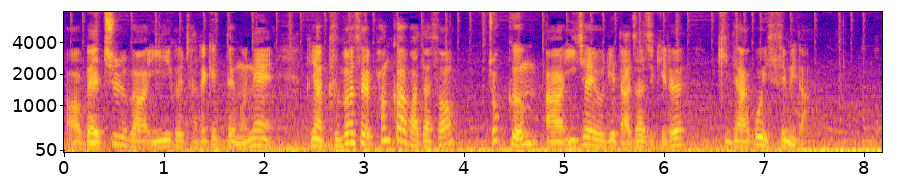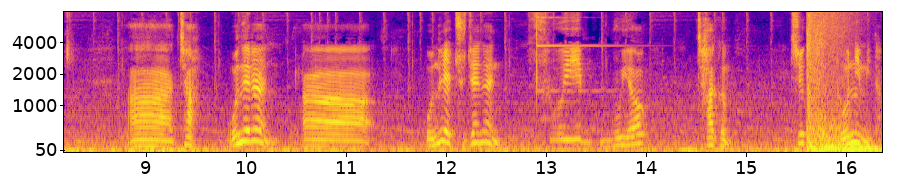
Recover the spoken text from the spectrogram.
어, 매출과 이익을 잘했기 때문에 그냥 그것을 평가받아서 조금 아, 이자율이 낮아지기를 기대하고 있습니다. 아, 자, 오늘은 아, 오늘의 주제는 수입 무역 자금, 즉 돈입니다.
